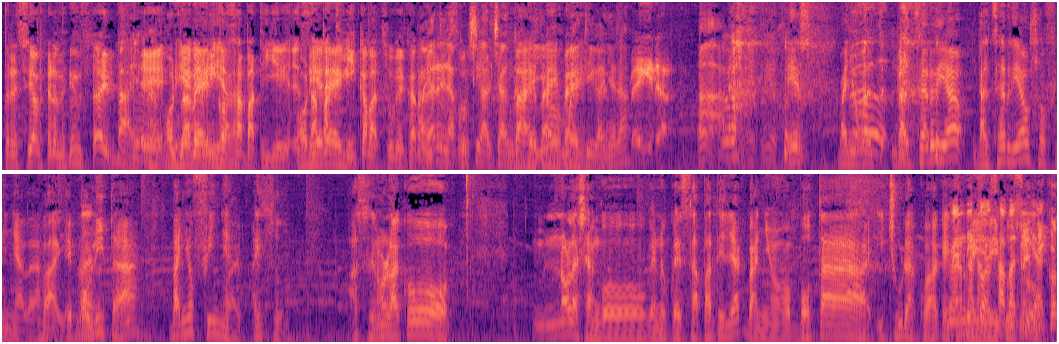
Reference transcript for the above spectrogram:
Prezioa berdin zait. Bai, eh, hori ere egia zapatillika batzuk ekarri dituzu. Bai, bai, bai. maiti gainera. Begira. Ah, bai. Ez, baina galt, galtzerdia, galtzerdia oso fina da. Bai, e, bai. polita, baino fina, aizu. Azenolako, nola esango genuke zapatilak, baino bota itxurakoak ekarri Mendiko dituzu. zapatilak. Mendiko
